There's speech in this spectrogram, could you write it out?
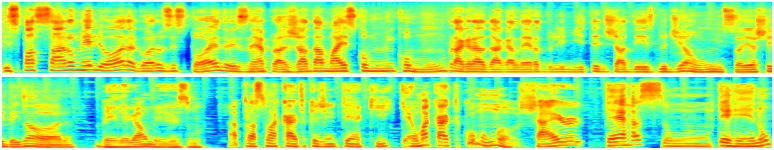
espaçaram melhor agora os spoilers, né? Pra já dar mais comum em comum, pra agradar a galera do Limited já desde o dia 1. Isso aí eu achei bem da hora. Bem legal mesmo. A próxima carta que a gente tem aqui é uma carta comum, ó. Shire Terras, um terreno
